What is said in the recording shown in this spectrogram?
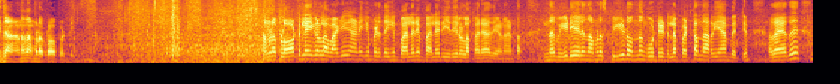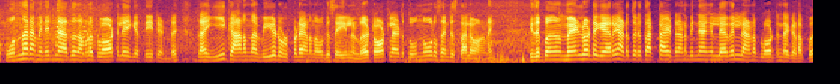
ഇതാണ് നമ്മുടെ പ്രോപ്പർട്ടി നമ്മൾ പ്ലോട്ടിലേക്കുള്ള വഴി കാണിക്കുമ്പോഴത്തേക്കും പലരും പല രീതിയിലുള്ള പരാതിയാണ് കേട്ടോ. ഇന്ന് വീഡിയോയിൽ നമ്മൾ സ്പീഡൊന്നും കൂട്ടിയിട്ടില്ല. പെട്ടെന്ന് അറിയാൻ പറ്റും. അതായത് ഒന്നര മിനിറ്റിനകത്ത് നമ്മൾ പ്ലോട്ടിലേക്ക് എത്തിയിട്ടുണ്ട്. അതായത് ഈ കാണുന്ന വീട് ഉൾപ്പെടെയാണ് നമുക്ക് സെയിലിനുള്ളത് ടോട്ടലായിട്ട് തൊണ്ണൂറ് സെന്റ് സ്ഥലമാണ്. ഇതിപ്പോൾ മേളിലോട്ട് കയറി അടുത്തൊരു തട്ടായിട്ടാണ് പിന്നെ അങ്ങ് ലെവലിലാണ് പ്ലോട്ടിന്റെ കിടപ്പ്.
